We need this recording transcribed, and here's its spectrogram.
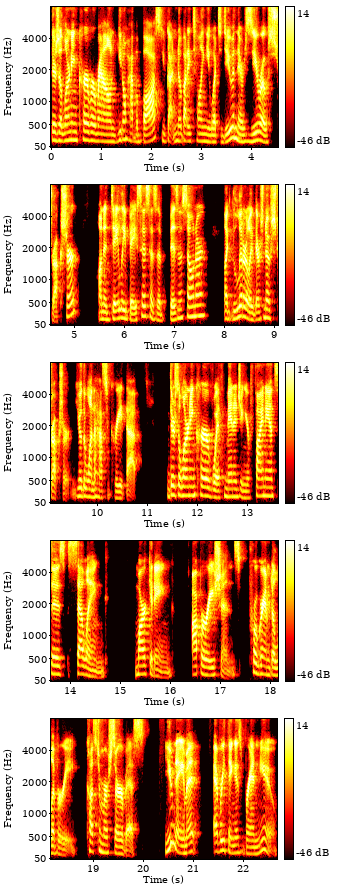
There's a learning curve around you don't have a boss, you've got nobody telling you what to do, and there's zero structure on a daily basis as a business owner. Like literally, there's no structure. You're the one that has to create that. There's a learning curve with managing your finances, selling, marketing, operations, program delivery, customer service, you name it, everything is brand new.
